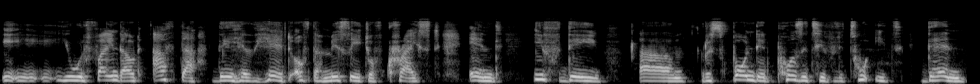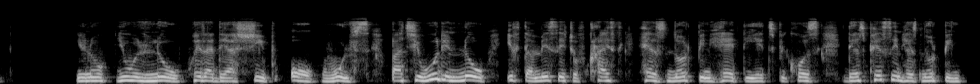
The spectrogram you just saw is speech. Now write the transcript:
You will find out after they have heard of the message of Christ and if they um, responded positively to it, then you know, you will know whether they are sheep or wolves. But you wouldn't know if the message of Christ has not been heard yet because that person has not been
